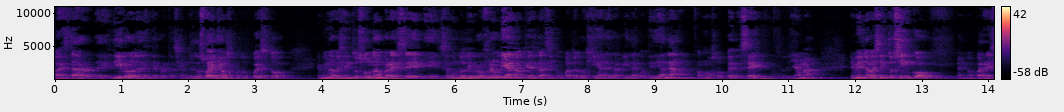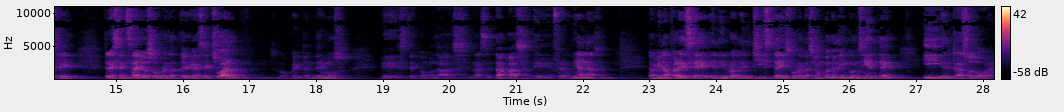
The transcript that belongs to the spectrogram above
va a estar el libro de la interpretación de los sueños, por supuesto, en 1901 aparece el segundo libro freudiano, que es la psicopatología de la vida cotidiana, el famoso PVC, como se llama. En 1905 bueno, aparece tres ensayos sobre la teoría sexual, lo que entendemos este, como las, las etapas eh, freudianas. También aparece el libro del chiste y su relación con el inconsciente y el caso Dora.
